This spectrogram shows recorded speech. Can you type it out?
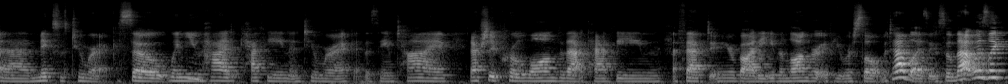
uh, mixed with turmeric. So when you hmm. had caffeine and turmeric at the same time, it actually prolonged that caffeine effect in your body even longer if you were slow at metabolizing. So that was like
